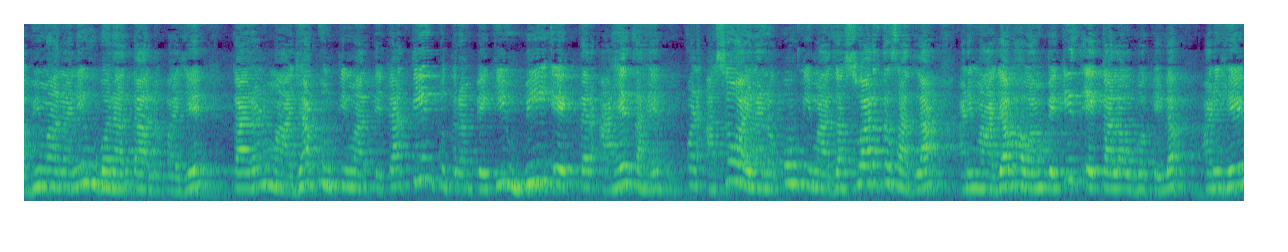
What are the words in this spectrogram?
अभिमानाने उभं राहता आलं पाहिजे. कारण माझ्या कुंती मातेच्या तीन पुत्रांपैकी मी एक तर आहेच आहे पण असं व्हायला नको. की माझा स्वार्थ साधला आणि माझ्या भावांपैकीच एकाला उभं केलं. आणि हे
